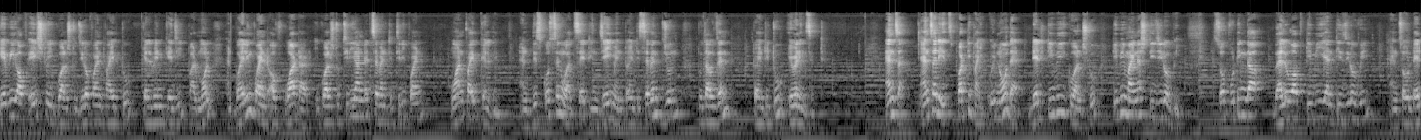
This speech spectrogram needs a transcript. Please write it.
Kb of H2 equals to 0.52 Kelvin kg per mole and boiling point of water equals to 373.15 Kelvin and this question was set in Main 27th June 2022 evening shift. Answer Answer is 45. We know that del TB equals to TB minus T0B so putting the value of TB and T0B and so del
